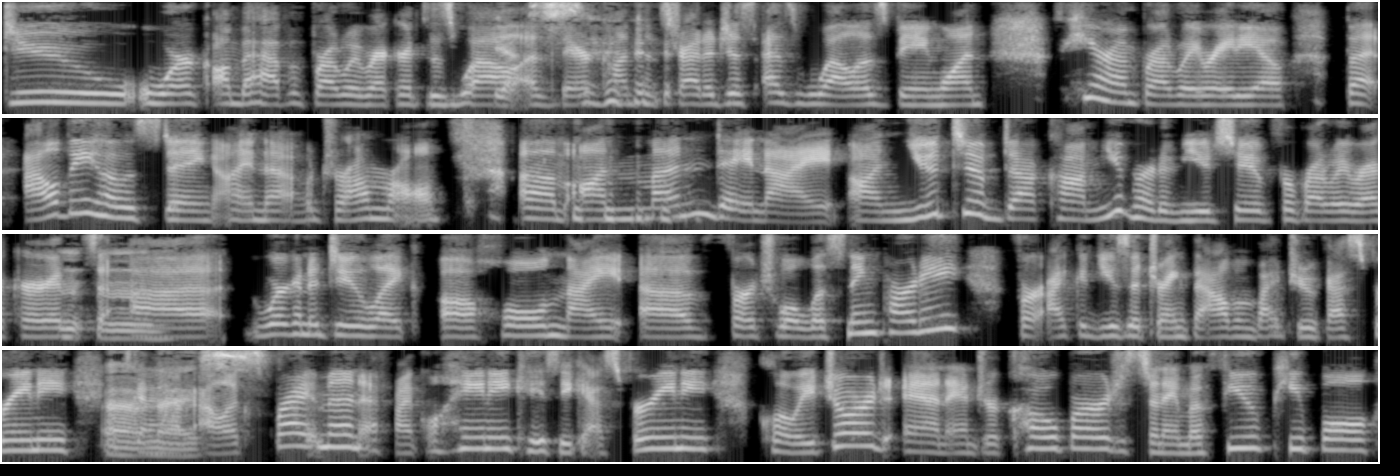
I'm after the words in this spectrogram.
do work on behalf of Broadway Records as well yes. as their content strategist, as well as being one here on Broadway Radio. But I'll be hosting, I know, drum roll, um, on Monday night on youtube.com. You've heard of YouTube for Broadway Records. Uh, we're going to do like a whole night of virtual listening party for I Could Use a Drink, the album by Drew Gasparini. It's oh, going to have Alex Brightman, F. Michael Haney, Casey Gasparini, Chloe George, and Andrew Kober, just to name a few people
